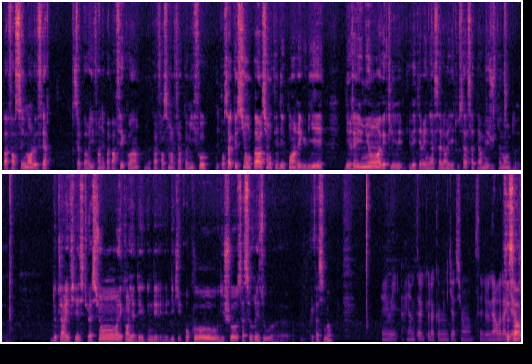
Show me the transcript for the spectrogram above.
pas forcément le faire. Ça peut arriver, enfin, on n'est pas parfait, quoi. Hein. On ne pas forcément le faire comme il faut. C'est pour ça que si on parle, si on fait des points réguliers, des réunions avec les, vétérinaires salariés, tout ça, ça permet justement de, de clarifier les situations. Et quand il y a des, des, des quiproquos ou des choses, ça se résout euh, plus facilement. Et oui, rien de tel que la communication. Hein. C'est le nerf de la guerre. C'est ça.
